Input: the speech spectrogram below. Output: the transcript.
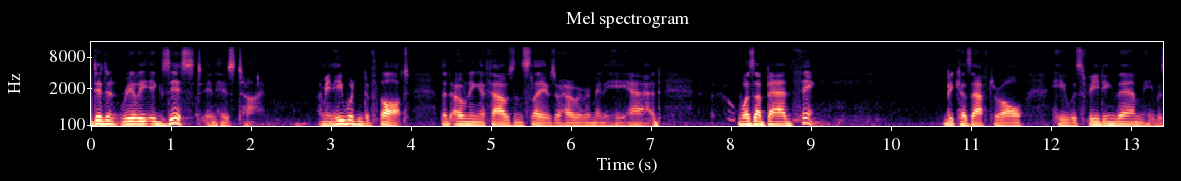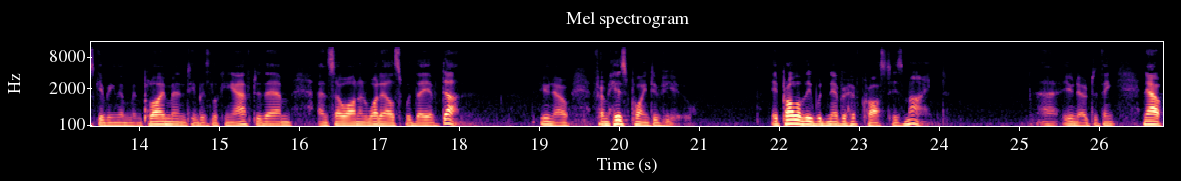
didn't really exist in his time. I mean, he wouldn't have thought that owning a thousand slaves or however many he had was a bad thing. Because after all, he was feeding them, he was giving them employment, he was looking after them, and so on. And what else would they have done? You know, from his point of view, it probably would never have crossed his mind. Uh, you know, to think. Now,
